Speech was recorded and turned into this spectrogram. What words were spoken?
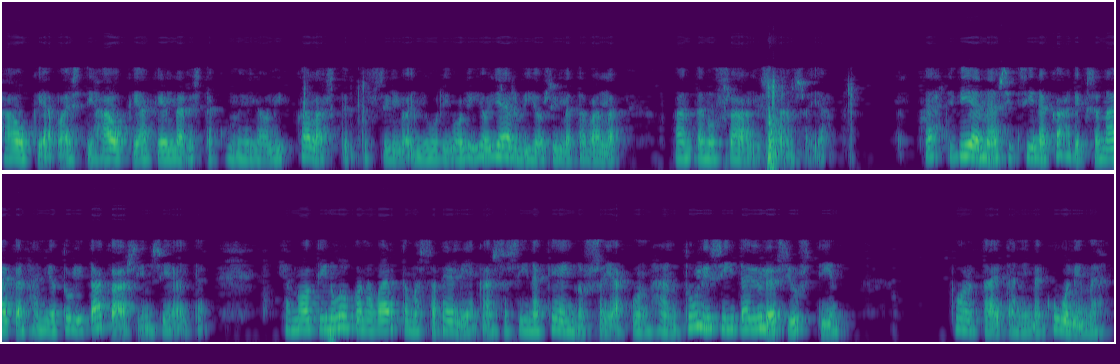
haukea, paisti haukea kellarista, kun meillä oli kalastettu silloin juuri. Oli jo järvi jo sillä tavalla antanut saalistansa ja lähti viemään. Sitten siinä kahdeksan aikana hän jo tuli takaisin sieltä. Ja me oltiin ulkona varttamassa veljen kanssa siinä keinussa ja kun hän tuli siitä ylös justiin portaita, niin me kuulimme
